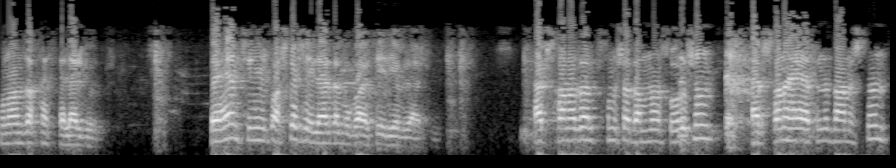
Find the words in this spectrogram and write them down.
bunu ancaq xəstələr görür. Və həmçinin başqa şeyləri də müqayisə edə bilərsiniz. Həbsxanadan çıxmış adamdan soruşun, həbsxana həyatını danışsın,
